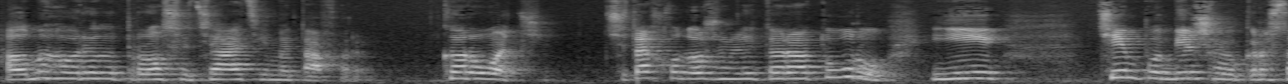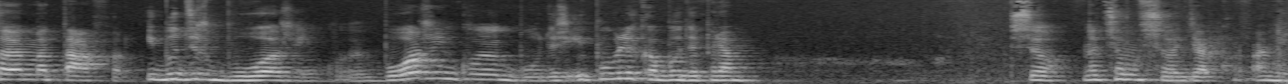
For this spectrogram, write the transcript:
Але ми говорили про асоціації метафори. Коротше, читай художню літературу і Чим побільше використовує метафор. І будеш боженькою. Боженькою будеш. І публіка буде прям. Все, на цьому все. Дякую. Амінь.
